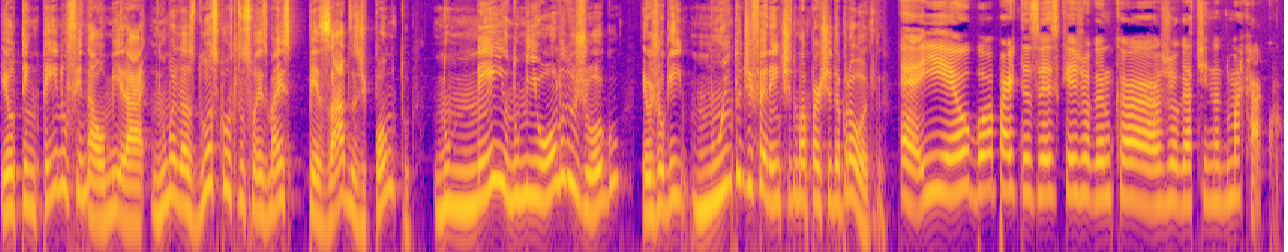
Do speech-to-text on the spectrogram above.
eu tentei no final mirar em uma das duas construções mais pesadas de ponto, no meio, no miolo do jogo, eu joguei muito diferente de uma partida para outra. É, e eu, boa parte das vezes, fiquei jogando com a jogatina do macaco.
